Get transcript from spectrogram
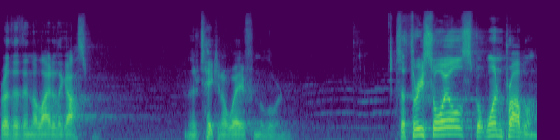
rather than the light of the gospel. And they're taken away from the Lord. So, three soils, but one problem.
